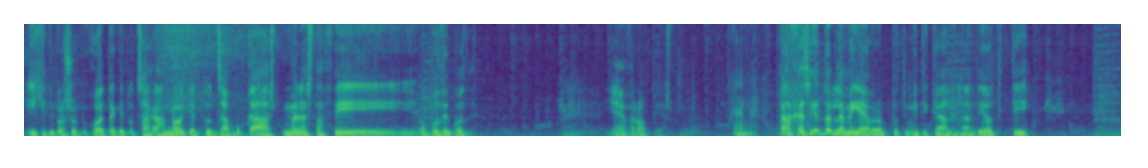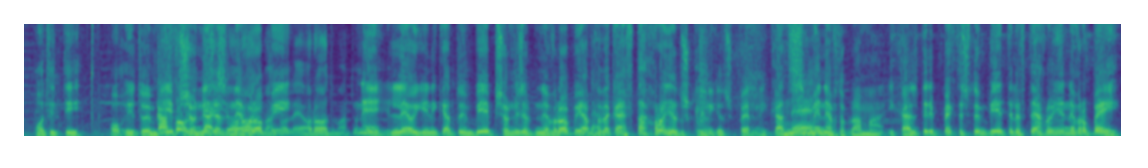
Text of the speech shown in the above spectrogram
είχε την προσωπικότητα και το τσαγανό και το τζαμπουκά, ας πούμε, να σταθεί οπουδήποτε. Ναι, Για Ευρώπη, ας πούμε. Ε, ναι. Καταρχάς, γιατί το λέμε για Ευρώπη υποτιμητικά, δηλαδή, ότι τι; Ότι τι; Ο, το NBA Καθόλου, ψωνίζει εντάξει, από την ο Ρόντμαν Ευρώπη. Το λέει, ο Ρόντμαν το Ναι, λέει. λέω γενικά το NBA ψωνίζει από την Ευρώπη από Ναι. τα 17 χρόνια τους κλείνει και τους παίρνει. Κάτι Ναι. σημαίνει αυτό το πράγμα. Οι καλύτεροι παίκτες στο NBA τελευταία χρόνια είναι Ευρωπαίοι.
